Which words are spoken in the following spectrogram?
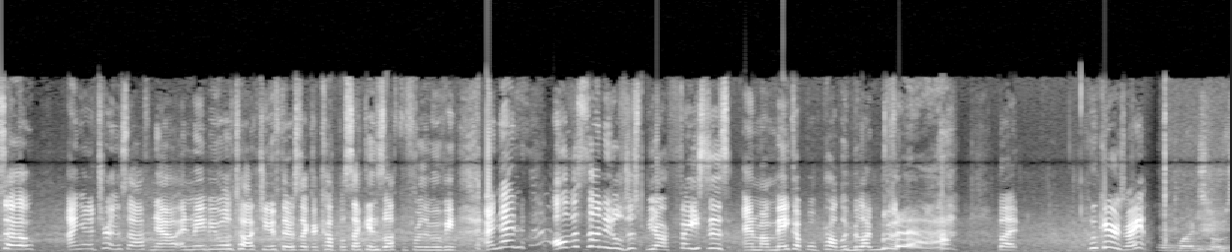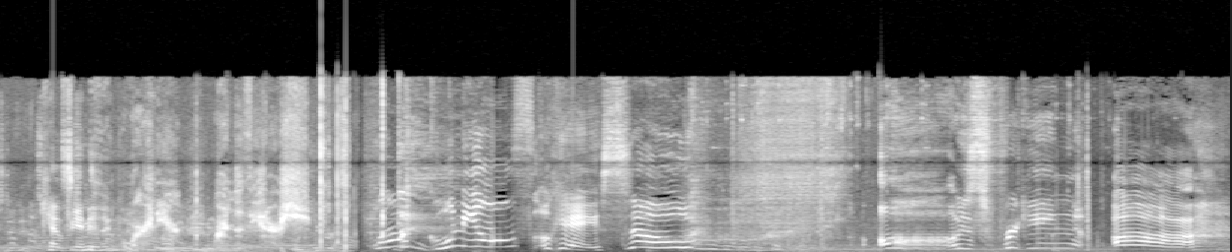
So I'm gonna turn this off now and maybe we'll talk to you if there's like a couple seconds left before the movie. And then all of a sudden it'll just be our faces and my makeup will probably be like, "Blah." but who cares, right? Can't see anything, but we're in here. We're in the theater. Shh. Oh my goodness. Okay, so oh, I was freaking ah.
